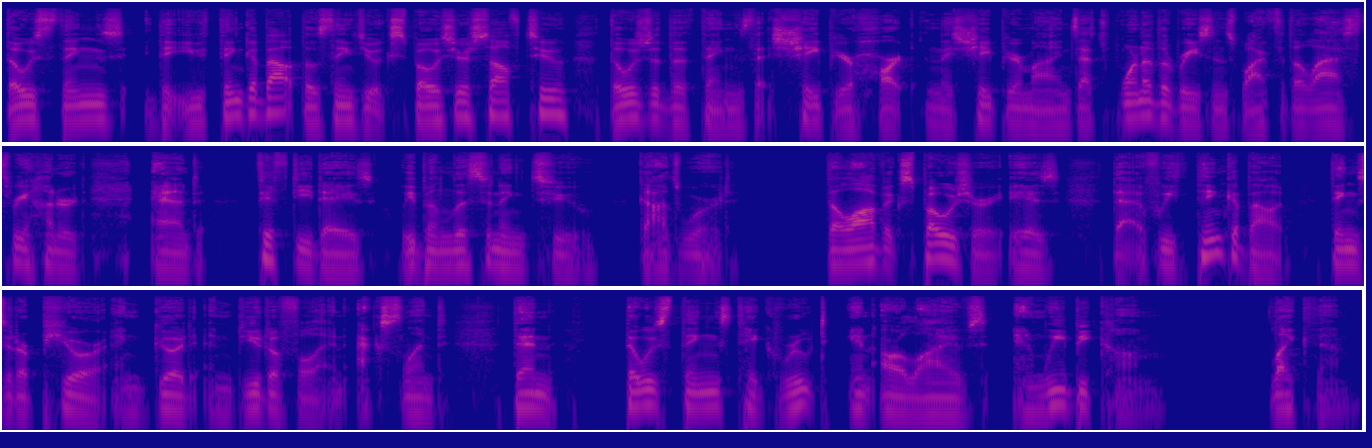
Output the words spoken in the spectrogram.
those things that you think about, those things you expose yourself to, those are the things that shape your heart and they shape your minds. That's one of the reasons why, for the last 350 days, we've been listening to God's word. The law of exposure is that if we think about things that are pure and good and beautiful and excellent, then those things take root in our lives and we become like them.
